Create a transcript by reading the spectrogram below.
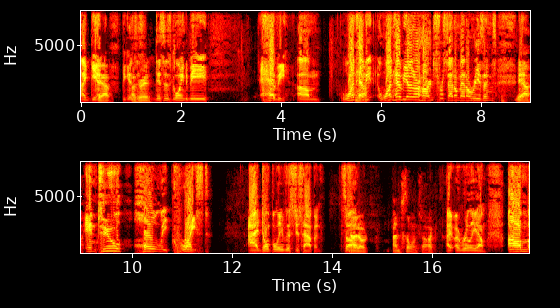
again. Yeah, because this, this is going to be heavy. Um, one Yeah. heavy, one heavy on our hearts for sentimental reasons. Yeah. And, and two, holy Christ. I don't believe this just happened. So I don't. I'm still in shock. I, I really am. Um,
